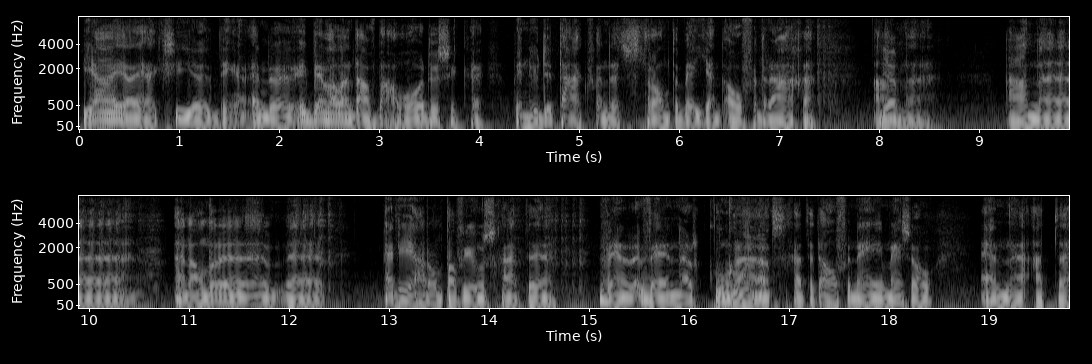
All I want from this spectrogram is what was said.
ja, ja, ja, ik zie eh, dingen. En eh, ik ben wel aan het afbouwen hoor. Dus ik ben nu de taak van het strand een beetje aan het overdragen aan, aan, aan anderen. bij de jaar rond paviljoens gaat Werner, Werner Koenraad gaat het overnemen en zo. En eh Ad eh,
